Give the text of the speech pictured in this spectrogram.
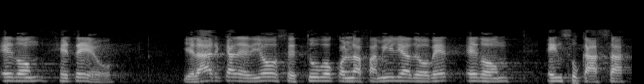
Edom Geteo. Y el arca de Dios estuvo con la familia de Obed Edom en su casa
